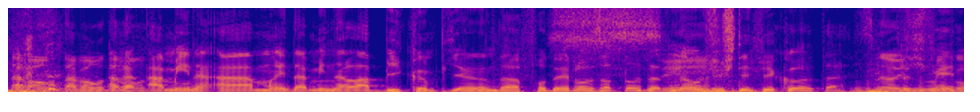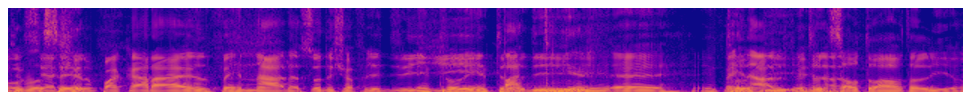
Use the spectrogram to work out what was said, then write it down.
tá bom, tá bom, tá Agora, bom. a, mina, a mãe da mina lá, bicampeã da Poderosa toda, Sim. não justificou, tá? Não Simplesmente justificou, você você. achando pra caralho, não fez nada. Só deixou a filha dirigir. Entrou, entrou de. É, entrou, Fez nada, de, entrou nada. de salto alto ali, ó.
